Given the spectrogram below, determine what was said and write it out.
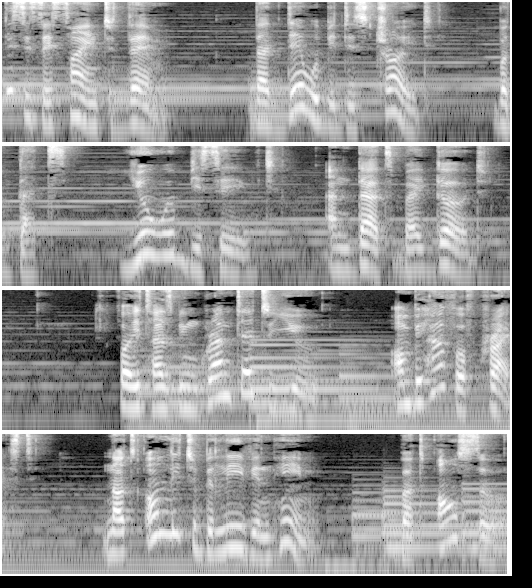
This is a sign to them that they will be destroyed, but that you will be saved and that by God. For it has been granted to you, on behalf of Christ, not only to believe in Him, but also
